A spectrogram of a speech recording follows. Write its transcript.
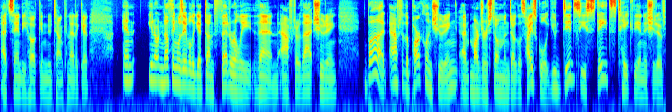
at Sandy Hook in Newtown, Connecticut. And, you know, nothing was able to get done federally then after that shooting. But after the Parkland shooting at Marjory Stoneman Douglas High School, you did see states take the initiative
